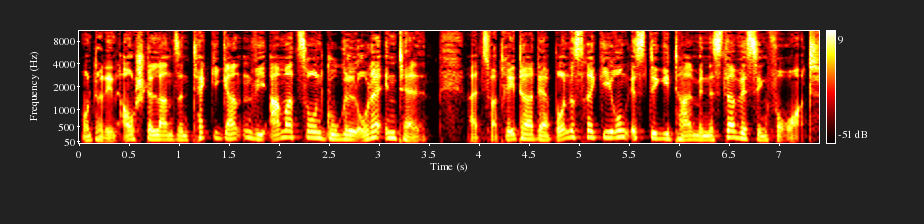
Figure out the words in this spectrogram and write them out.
Unter den Ausstellern sind Tech-Giganten wie Amazon, Google oder Intel. Als Vertreter der Bundesregierung ist Digitalminister Wissing vor Ort.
